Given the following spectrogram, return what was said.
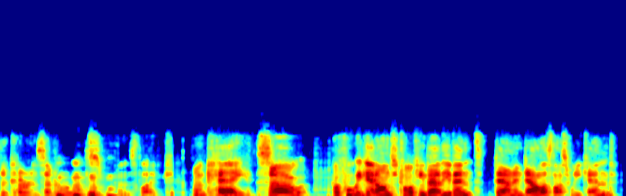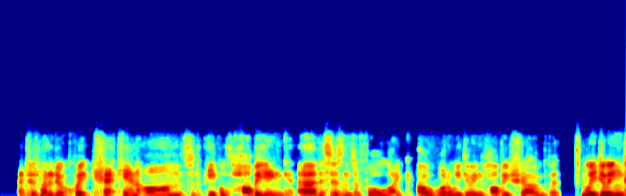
the current set of rules. it's like okay. So before we get on to talking about the event down in Dallas last weekend, I just want to do a quick check in on sort of people's hobbying. Uh, this isn't a full like, oh, what are we doing hobby show, but we're doing.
